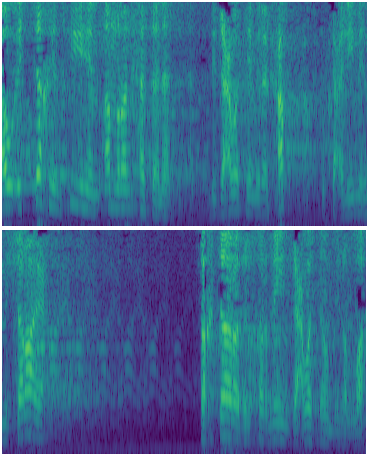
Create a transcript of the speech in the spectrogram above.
أو اتخذ فيهم أمرا حسنا بدعوتهم إلى الحق وتعليمهم الشرائع. فاختار ذو القرنين دعوتهم إلى الله.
